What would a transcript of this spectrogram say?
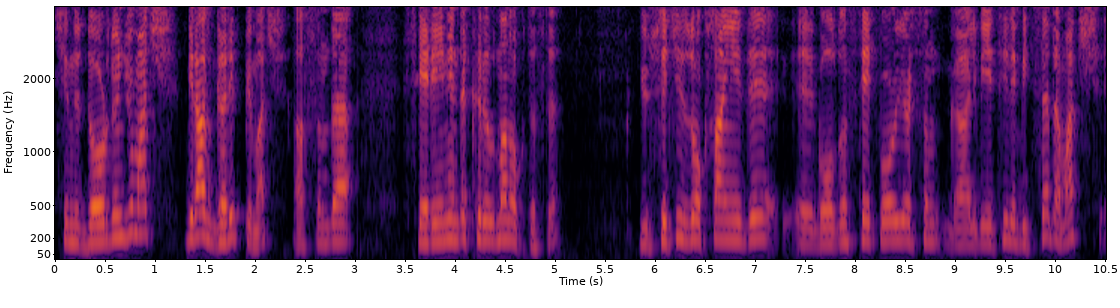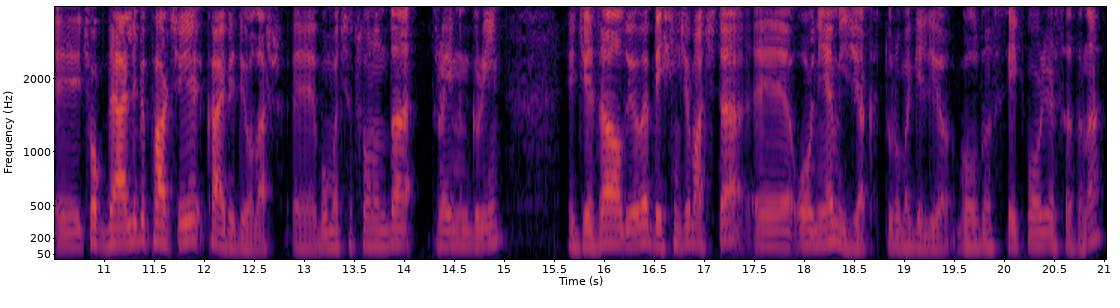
Şimdi dördüncü maç biraz garip bir maç. Aslında serinin de kırılma noktası. 108-97 e, Golden State Warriors'ın galibiyetiyle bitse de maç e, çok değerli bir parçayı kaybediyorlar. E, bu maçın sonunda Draymond Green ceza alıyor ve 5. maçta oynayamayacak duruma geliyor Golden State Warriors adına.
